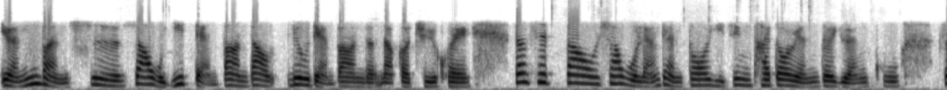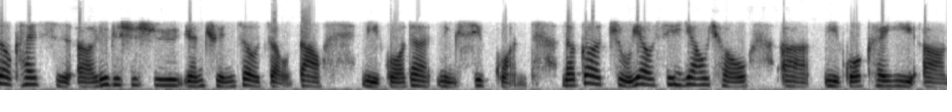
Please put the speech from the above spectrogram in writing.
原本是下午一点半到六点半的那个聚会，但是到下午两点多已经太多人的缘故，就开始呃陆陆续续人群就走到美国的领事馆，那个主要是要求呃美国可以呃。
